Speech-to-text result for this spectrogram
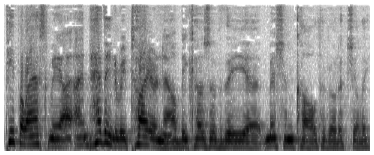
people ask me, I, am having to retire now because of the uh, mission call to go to Chile.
